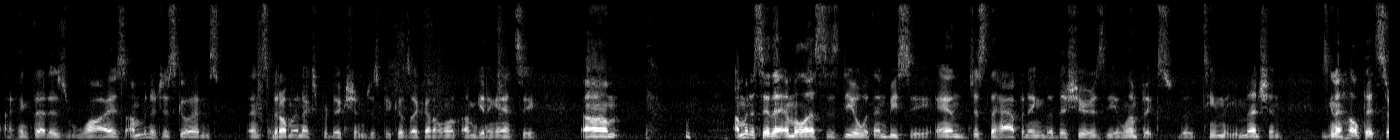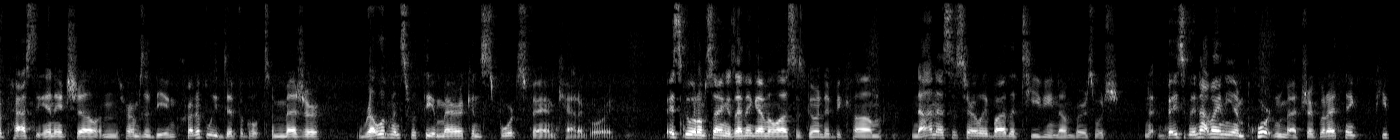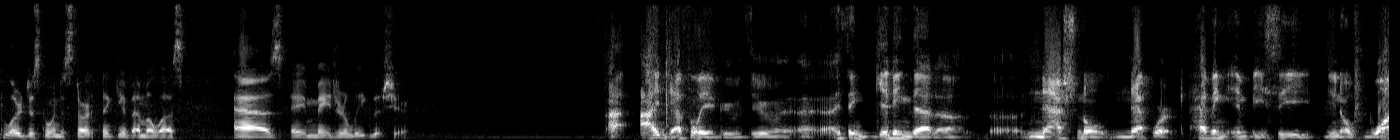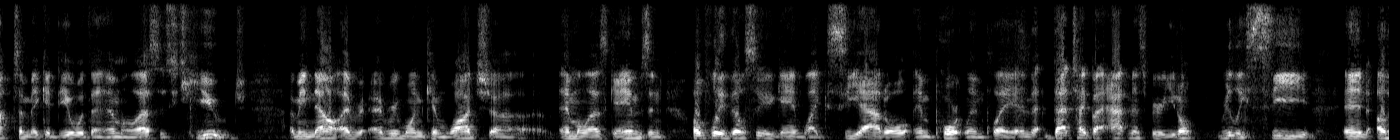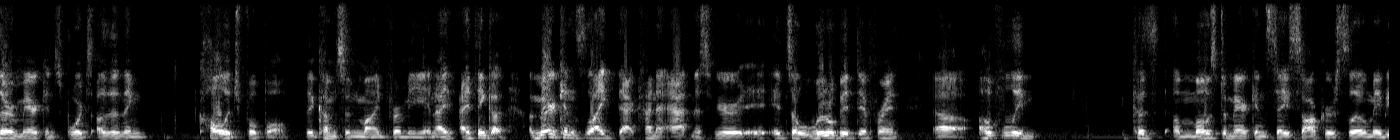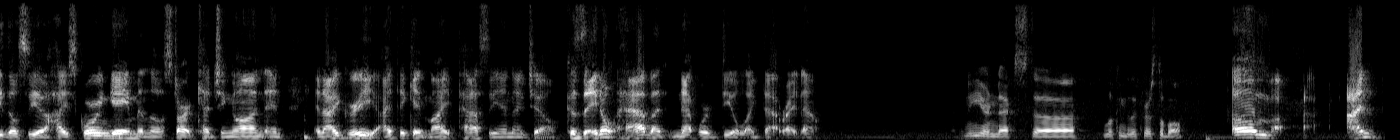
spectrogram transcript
I think that is wise. I'm going to just go ahead and, and spit out my next prediction just because I kind of want, I'm getting antsy. Um, I'm going to say that MLS's deal with NBC and just the happening that this year is the Olympics, the team that you mentioned, is going to help it surpass the NHL in terms of the incredibly difficult to measure relevance with the American sports fan category. Basically, what I'm saying is I think MLS is going to become not necessarily by the TV numbers, which basically not by any important metric, but I think people are just going to start thinking of MLS as a major league this year. I, I definitely agree with you. I, I think getting that uh, uh, national network, having NBC, you know, want to make a deal with the MLS is huge. I mean, now every, everyone can watch uh, MLS games, and hopefully they'll see a game like Seattle and Portland play, and that, that type of atmosphere you don't really see in other American sports other than college football that comes to mind for me. And I, I think uh, Americans like that kind of atmosphere. It, it's a little bit different. Uh, hopefully, because uh, most Americans say soccer is slow, maybe they'll see a high scoring game and they'll start catching on. And, and I agree. I think it might pass the NHL because they don't have a network deal like that right now. Any your next uh, look into the crystal ball? Um, I'm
